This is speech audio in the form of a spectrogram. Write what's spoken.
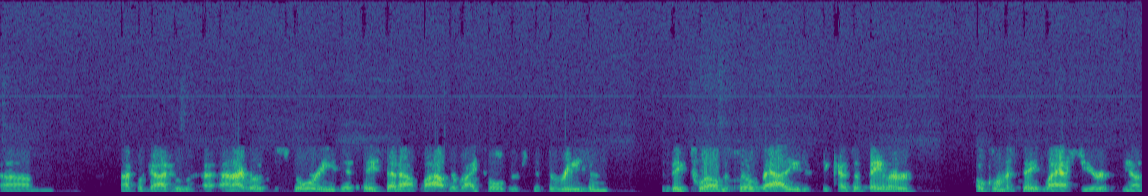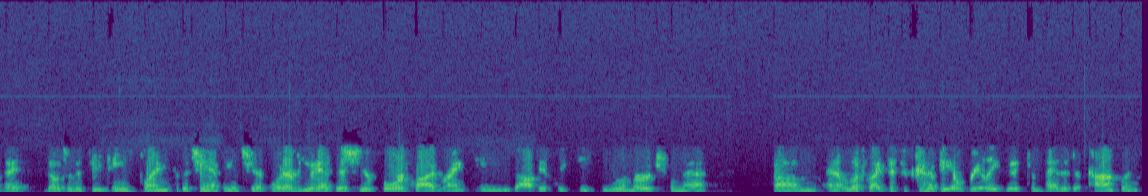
um, I forgot who, uh, and I wrote the story that they said out loud, the rights holders, that the reason the Big 12 is so valued is because of Baylor, Oklahoma State last year. You know, they those are the two teams playing for the championship. Whatever you had this year, four or five ranked teams. Obviously, TCU emerged from that. Um, and it looks like this is going to be a really good competitive conference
